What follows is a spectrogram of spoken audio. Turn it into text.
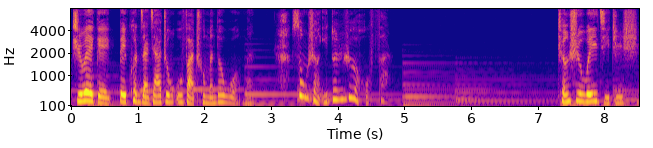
只为给被困在家中无法出门的我们送上一顿热乎饭。城市危急之时，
